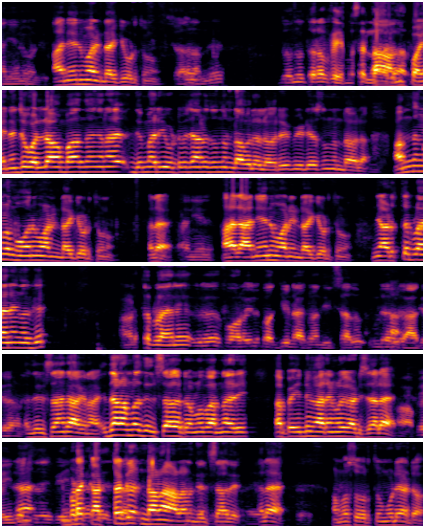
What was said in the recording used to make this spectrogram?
അനിയന് വേണ്ടി. അനിയന്മാർ ഉണ്ടാക്കി കൊടുത്തു. അന്ന് ഇതൊന്നും ഇത്ര ഫേമസ് അല്ല പതിനഞ്ച് കൊല്ലമാകുമ്പോൾ അന്ന് ഇങ്ങനെ ഇതേമാതിരി യൂട്യൂബ് ചാനൽ ഒന്നും ഉണ്ടാവില്ലല്ലോ. ഒരു വീഡിയോസ് ഒന്നും ഉണ്ടാവില്ല. അന്ന് നിങ്ങൾ മോനുമാണ് ഉണ്ടാക്കി കൊടുത്തു. അല്ലേ? അനിയൻ അല്ല അനിയനുമാണ് ഉണ്ടാക്കി കൊടുത്തു. ഇനി അടുത്ത പ്ലാൻ നിങ്ങൾക്ക്? അടുത്ത പ്ലാന് ഒരു വീലർ ബഗ്ഗി ഉണ്ടാക്കണം ദിൽസാദിന്റെ ഒരു ആഗ്രഹമാണ്. ദിൽസാന്റെ ആഗ്രഹം. ഇതാണ് നമ്മൾ ദിൽസാദ് കേട്ടോ. നമ്മൾ പറഞ്ഞാൽ ആ പെയിന്റും കാര്യങ്ങളൊക്കെ അടിച്ചാലേ ഇവിടെ കട്ടൊക്കെ ഉണ്ടാകുന്ന ആളാണ് ദിൽസാദ് അല്ലേ? നമ്മളെ സുഹൃത്തും കൂടി കേട്ടോ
